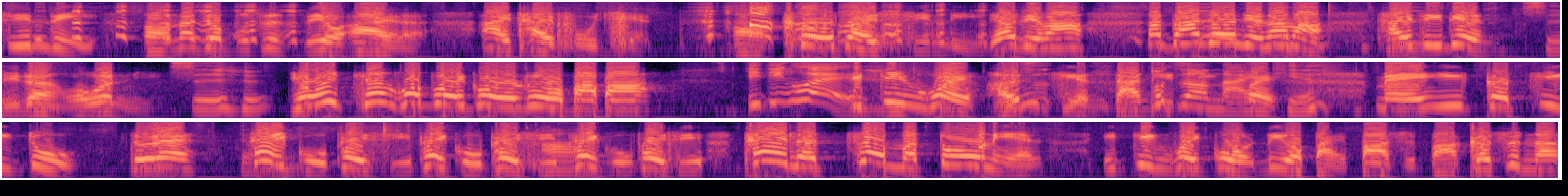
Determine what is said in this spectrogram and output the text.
心里。哦，那就不是只有爱了，爱太肤浅。哦，刻在心里，了解吗？那答案就很简单嘛，台积电，李正，我问你，是。有一天会不会过六八八？一定会，一定会，很简单，不知道哪一天，每一个季度，对不对？配股配息，配股配息，配股配息，配了这么多年。一定会过六百八十八，可是呢，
